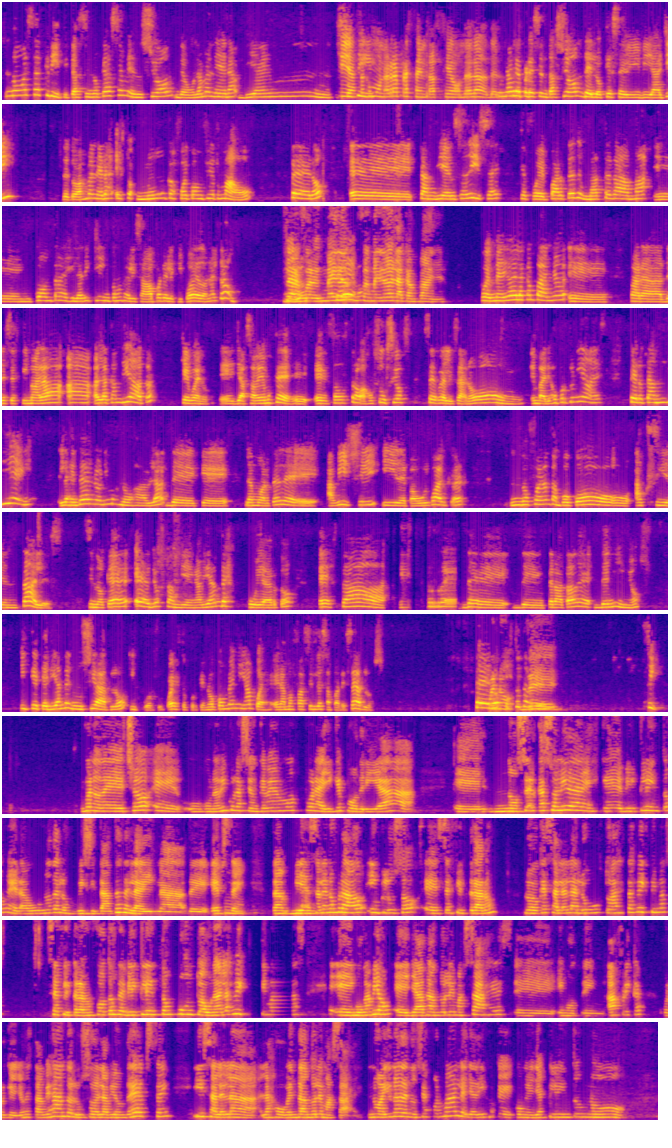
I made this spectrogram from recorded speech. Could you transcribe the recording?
no esa crítica, sino que hace mención de una manera bien sí, hace como una representación de la una representación de lo que se vivía allí. De todas maneras, esto nunca fue confirmado, pero eh, también se dice que fue parte de una trama en contra de Hillary Clinton realizada por el equipo de Donald Trump. Claro, fue, en medio, fue en medio de la campaña. Fue en medio de la campaña eh, para desestimar a, la candidata, que bueno, eh, ya sabemos que eh, esos trabajos sucios se realizaron en varias oportunidades, pero también la gente de Anonymous nos habla de que la muerte de Avicii y de Paul Walker no fueron tampoco accidentales, sino que ellos también habían descubierto esta, red de, trata de, niños y que querían denunciarlo y por supuesto, porque no convenía, pues era más fácil desaparecerlos. Pero esto también... Sí. Bueno, de hecho, eh, una vinculación que vemos por ahí que podría eh, no ser casualidad es que Bill Clinton era uno de los visitantes de la isla de Epstein. También sale nombrado, incluso eh, se filtraron, luego que sale a la luz todas estas víctimas, se filtraron fotos de Bill Clinton junto a una de las víctimas en un avión, ella dándole masajes eh, en, en, África, porque ellos están viajando, el uso del avión de Epstein, y sale la, la joven dándole masajes. No hay una denuncia formal, ella dijo que con ella Clinton no,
